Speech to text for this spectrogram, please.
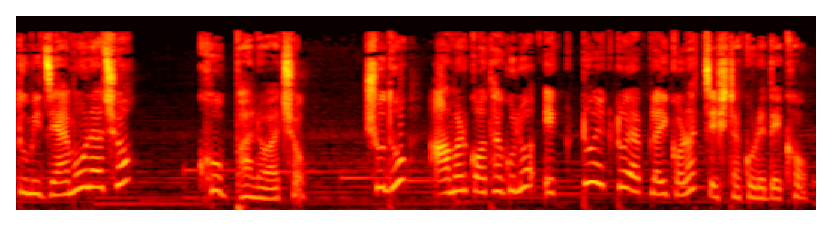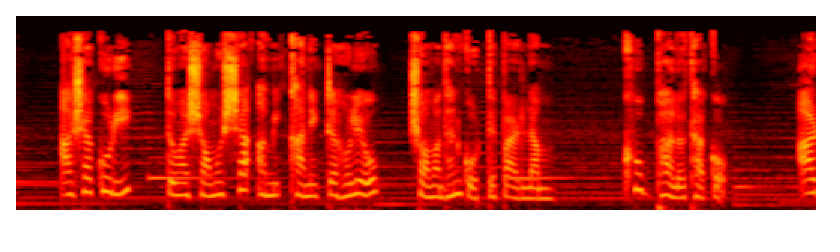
তুমি যেমন আছো, খুব ভালো আছো। শুধু আমার কথাগুলো একটু একটু অ্যাপ্লাই করার চেষ্টা করে দেখো। আশা করি তোমার সমস্যা আমি খানিকটা হলেও সমাধান করতে পারলাম। খুব ভালো থাকো। আর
